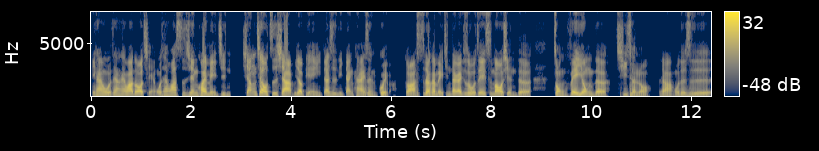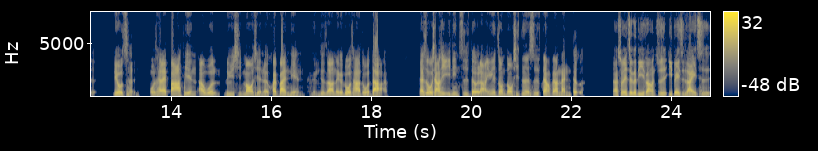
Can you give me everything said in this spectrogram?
你看我这样才花多少钱？我才花四千块美金，相较之下比较便宜，但是你单看还是很贵吧？对吧？四百块美金大概就是我这一次冒险的总费用的七成咯，对啊，或者是六成。我才来八天啊，我旅行冒险了快半年，你就知道那个落差多大。但是我相信一定值得啦，因为这种东西真的是非常非常难得。那所以这个地方就是一辈子来一次，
